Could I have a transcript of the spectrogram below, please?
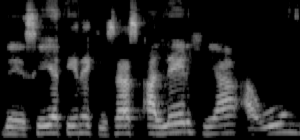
de si ella tiene quizás alergia a, un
